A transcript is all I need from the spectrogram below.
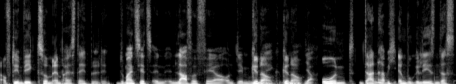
auf dem Weg zum Empire State Building. Du meinst jetzt in, in Love Affair und dem Genau, Remake? genau. Ja. Und dann habe ich irgendwo gelesen, dass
